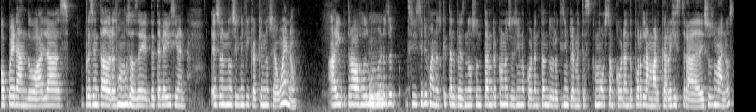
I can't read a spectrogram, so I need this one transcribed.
operando a las presentadoras famosas de, de televisión. Eso no significa que no sea bueno. Hay trabajos muy buenos de sí, cirujanos que tal vez no son tan reconocidos y no cobran tan duro, que simplemente es como están cobrando por la marca registrada de sus manos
